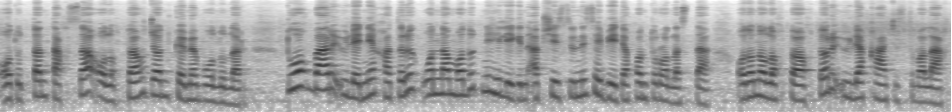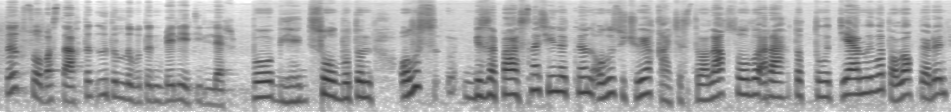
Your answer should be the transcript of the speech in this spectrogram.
отуттан тақса олықтақ жон көмө болулар. Туох бар үләне қатырык онна модут нехилеген общественный сәбейте контролласта. Онын олықтақтар үле качестволақтық, собастақтық ыдылы бұтын белетиллер. Бу сол бұтын олыс безопасно синетнен олыс үчуе качестволақ солы арақтыттыбыт яны бұт, олық көрін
